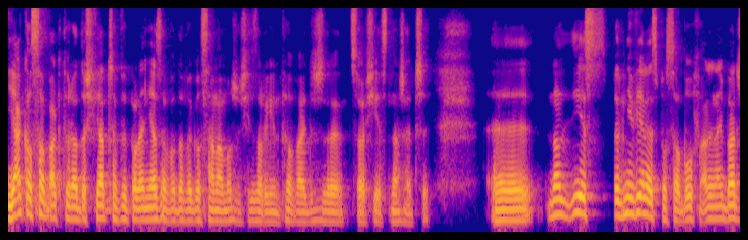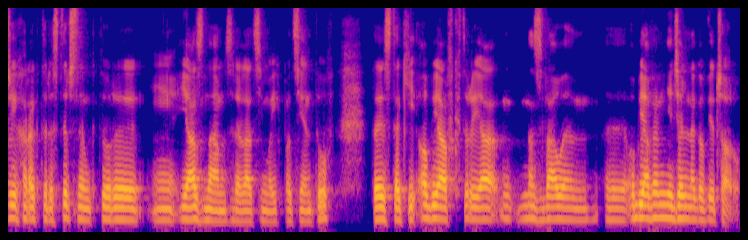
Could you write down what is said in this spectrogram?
Jak osoba, która doświadcza wypalenia zawodowego, sama może się zorientować, że coś jest na rzeczy? E, No, jest pewnie wiele sposobów, ale najbardziej charakterystycznym, który mm, ja znam z relacji moich pacjentów, to jest taki objaw, który ja nazwałem e, objawem niedzielnego wieczoru.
